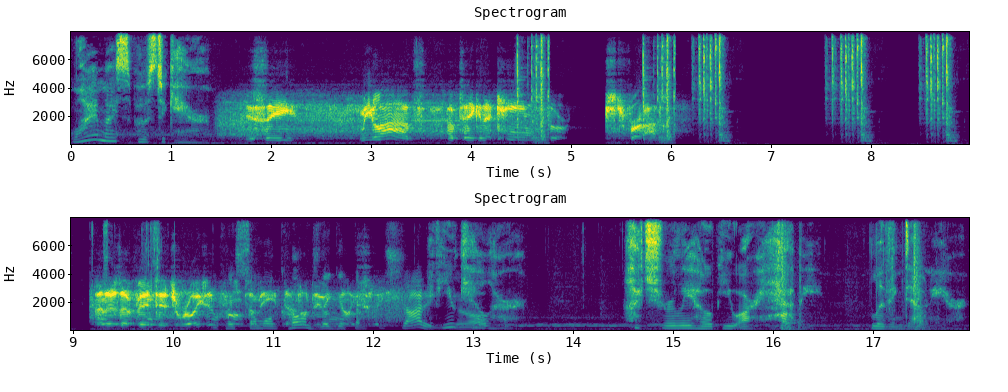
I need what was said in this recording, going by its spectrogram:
why am I supposed to care? You see, me lads have taken a keen thirst for Adam. And there's a vintage right in In front case of me someone that'll comes, do they get the nicely. shot at If you you kill know? her, I truly hope you are happy living down here.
